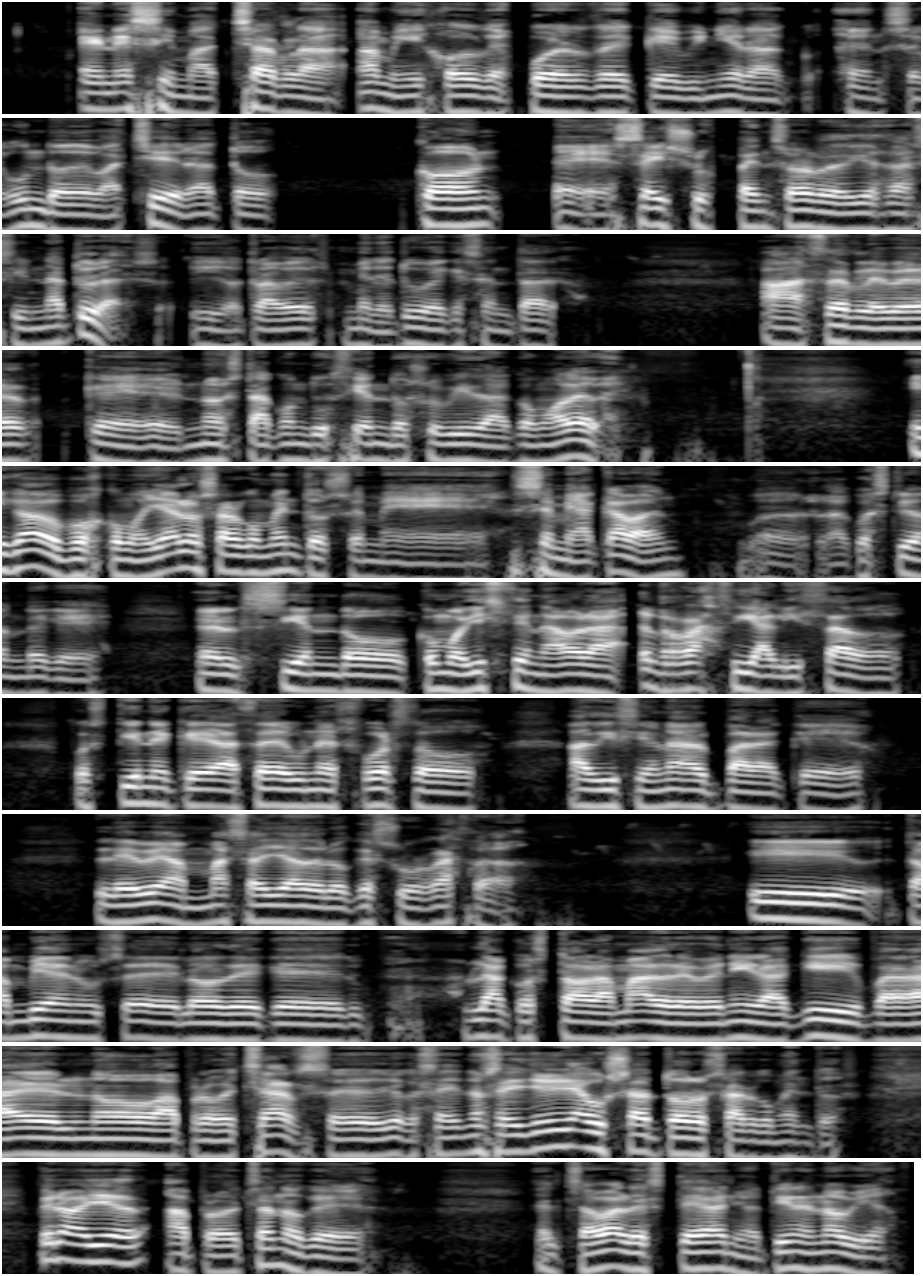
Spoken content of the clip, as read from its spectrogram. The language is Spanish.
enésima charla a mi hijo después de que viniera en segundo de bachillerato con eh, seis suspensos de diez asignaturas y otra vez me le tuve que sentar a hacerle ver que no está conduciendo su vida como debe. Y claro, pues como ya los argumentos se me, se me acaban, la cuestión de que él siendo, como dicen ahora, racializado, pues tiene que hacer un esfuerzo adicional para que le vean más allá de lo que es su raza. Y también usé lo de que le ha costado a la madre venir aquí para él no aprovecharse, yo que sé, no sé, yo ya he usado todos los argumentos. Pero ayer, aprovechando que el chaval este año tiene novia,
